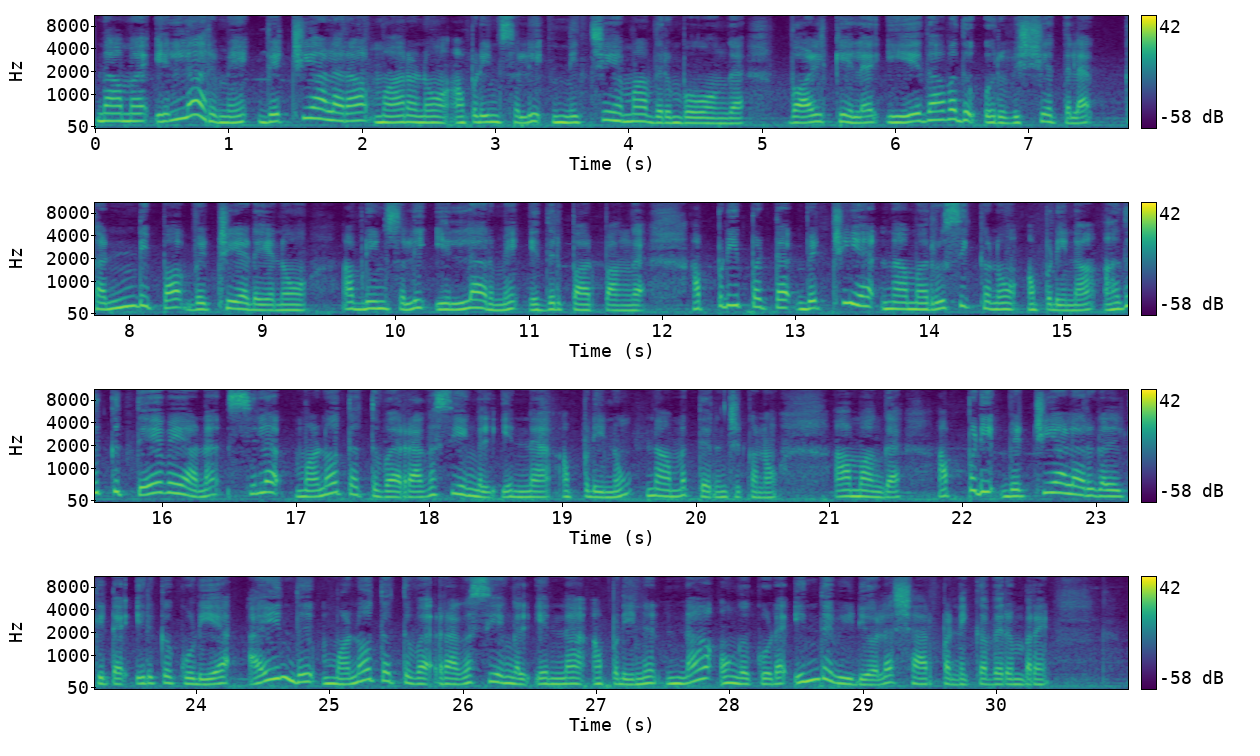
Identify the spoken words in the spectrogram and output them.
நாம எல்லாருமே வெற்றியாளரா மாறணும் அப்படின்னு சொல்லி நிச்சயமா விரும்புவோங்க. வாழ்க்கையில ஏதாவது ஒரு விஷயத்துல கண்டிப்பாக வெற்றி அடையணும் அப்படின்னு சொல்லி எல்லாருமே எதிர்பார்ப்பாங்க. அப்படிப்பட்ட வெற்றியை நாம் ருசிக்கணும் அப்படின்னா அதுக்கு தேவையான சில மனோதத்துவ ரகசியங்கள் என்ன அப்படின்னும் நாம் தெரிஞ்சுக்கணும். ஆமாங்க அப்படி வெற்றியாளர்கள் கிட்ட இருக்கக்கூடிய ஐந்து மனோதத்துவ ரகசியங்கள் என்ன அப்படின்னு நான் உங்க கூட இந்த வீடியோவில் ஷேர் பண்ணிக்க விரும்புகிறேன்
